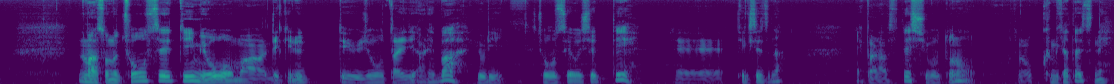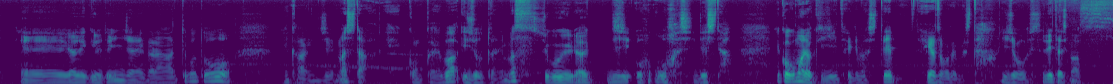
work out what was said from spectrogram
まあその調整っていう意味をまあできるっていう状態であればより調整をしてって、えー、適切なバランスで仕事のその組み方ですね、えー、ができるといいんじゃないかなってことを感じました。今回は以上となります。すごいラジオ大橋でした。ここまでお聴きいただきましてありがとうございました。以上失礼いたします。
